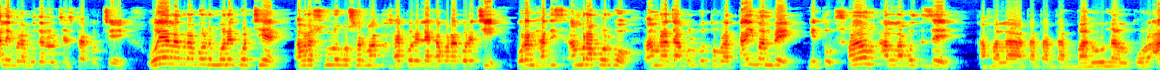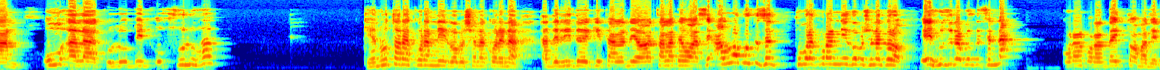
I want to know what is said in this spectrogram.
আলেমরা বোঝানোর চেষ্টা করছে। ওই আলেমরা বলে মনে করছে, আমরা ষোলো বছর মাদ্রাসায় পড়ে লেখাপড়া করেছি, কোরআন, হাদিস আমরা পড়ব, আমরা যা বলব তোমরা তাই মানবে। কিন্তু স্বয়ং আল্লাহ বলতেছে, আফালা তাতাদাব্বারুন আল কোরআন উম আলা কুলুবিন উফসুলুহা? কেন তারা কোরআন নিয়ে গবেষণা করে না? তাদের হৃদয়ে কি তালা দেওয়া তালা দেওয়া আছে? আল্লাহ বলতেছেন, তোমরা কোরআন নিয়ে গবেষণা করো। এই হুজুরা বলতেছেন না কোরআন পড়ার দায়িত্ব আমাদের।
